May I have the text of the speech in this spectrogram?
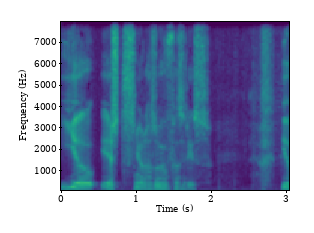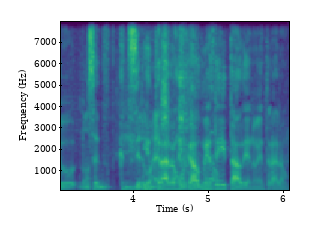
E eu, este senhor resolveu fazer isso. Eu não sei que dizer mais. Entraram legalmente não. em Itália, não entraram?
